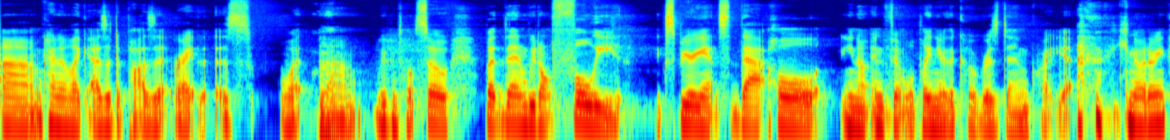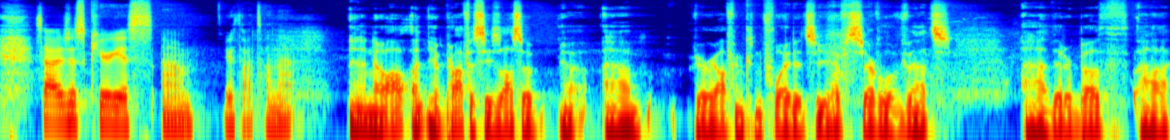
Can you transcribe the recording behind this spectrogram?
um, kind of like as a deposit, right? As what um, we've been told. So, but then we don't fully experience that whole, you know, infant will play near the cobra's den quite yet. you know what I mean? So I was just curious um, your thoughts on that. Uh, no, all, uh, you know, prophecy is also you know, um, very often conflated. So you have several events uh, that are both, uh,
